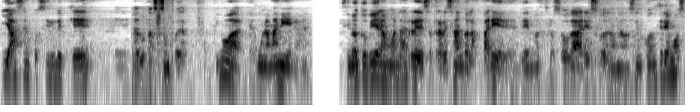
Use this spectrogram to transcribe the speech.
y hacen posible que eh, la educación pueda continuar de alguna manera. ¿eh? Si no tuviéramos las redes atravesando las paredes de nuestros hogares o de donde nos encontremos,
